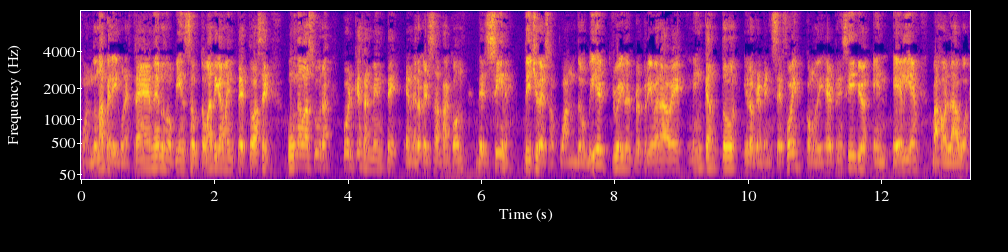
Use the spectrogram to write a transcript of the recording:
Cuando una película está en enero, uno piensa automáticamente esto va a ser una basura porque realmente enero es el zafacón del cine. Dicho eso, cuando vi el trailer por primera vez, me encantó y lo que pensé fue, como dije al principio, en Alien bajo el agua.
